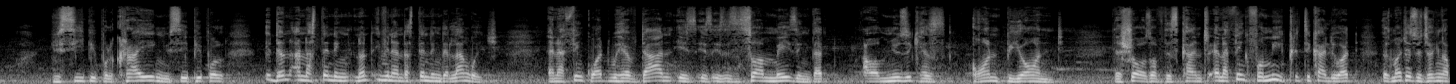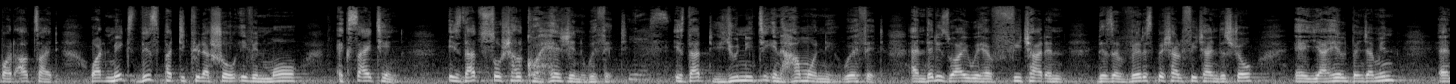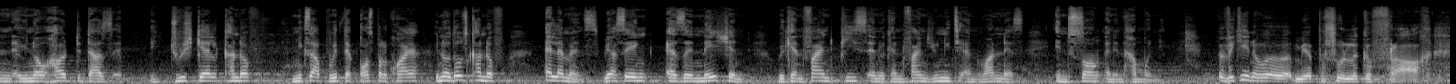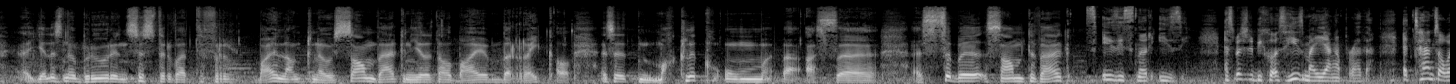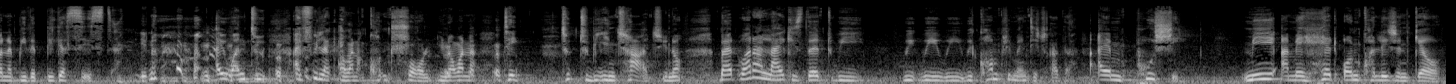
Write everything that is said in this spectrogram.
You see people crying, you see people don't understanding, not even understanding the language. And I think what we have done is, is, is so amazing that our music has gone beyond the shores of this country. And I think for me, critically, what as much as we're talking about outside, what makes this particular show even more exciting is that social cohesion with it. Yes. Is that unity in harmony with it. And that is why we have featured, and there's a very special feature in this show, uh, Yahil Benjamin, and you know how does a Jewish girl kind of mix up with the gospel choir? You know, those kind of elements. We are saying as a nation, we can find peace and we can find unity and oneness in song and in harmony. Vicky nou 'n meer persoonlike vraag. Uh, julle is nou broer en suster wat vir baie lank nou saamwerk en julle het al baie bereik al. Is dit maklik om uh, as 'n uh, 'n sibbe saam te werk? It's easy, it's not easy. Especially because he's my younger brother. At times I want to be the bigger sister, you know. I want to I feel like I want to control, you know, I want to take to, to be in charge, you know. But what I like is that we we, we, we, we complement each other. I am pushy. Me, I'm a head on collision girl.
